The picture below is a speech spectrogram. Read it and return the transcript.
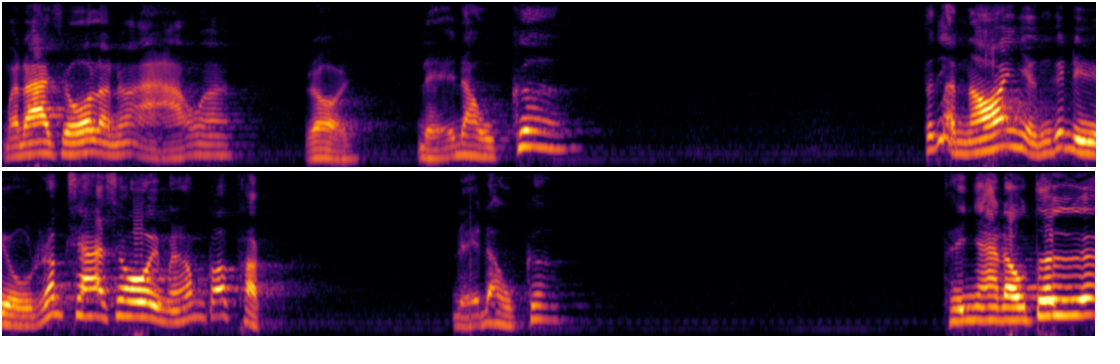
mà đa số là nó ảo ha. Rồi để đầu cơ tức là nói những cái điều rất xa xôi mà không có thật để đầu cơ. Thì nhà đầu tư á,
